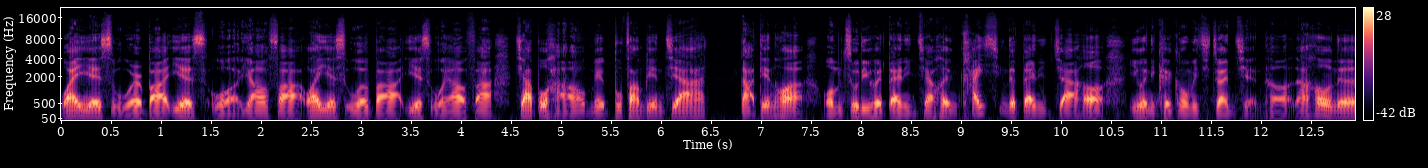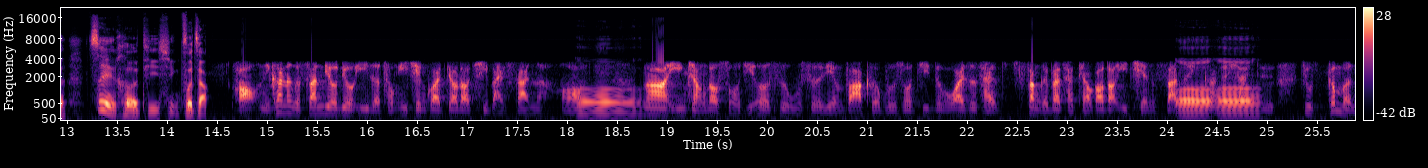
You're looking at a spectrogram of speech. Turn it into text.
yes 五二八 yes 我要发 yes 五二八 yes 我要发，加不好没不方便加。打电话，我们助理会带你加，会很开心的带你加哈，因为你可以跟我们一起赚钱哈。然后呢，最后提醒副总，好，你看那个三六六一的，从一千块掉到七百三了哦，那影响到手机二四五四的联发科，不是说记这个外资才上个礼拜才调高到一千三，嗯嗯，就就根本。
